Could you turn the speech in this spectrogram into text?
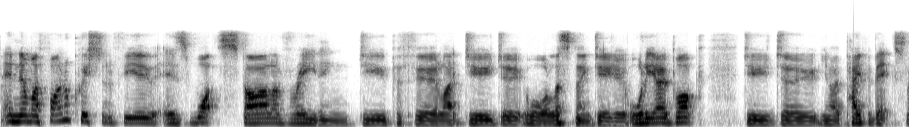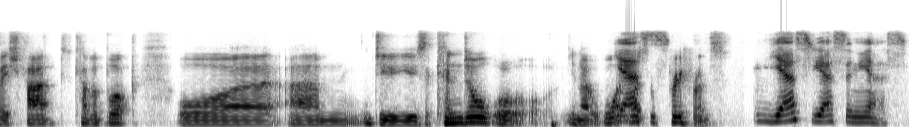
And now my final question for you is: What style of reading do you prefer? Like, do you do or listening? Do you do audio book? Do you do you know paperback slash hardcover book? or um, do you use a Kindle, or you know what, yes. what's your preference? Yes, yes, and yes.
